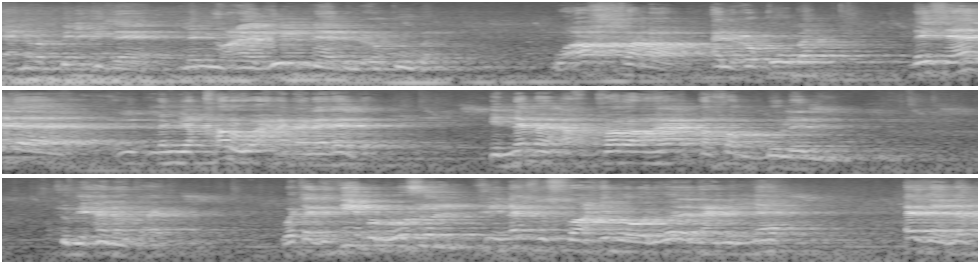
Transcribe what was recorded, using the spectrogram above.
يعني ربنا إذا لم يعاجلنا بالعقوبة وأخر العقوبة ليس هذا لم يقهره أحد على هذا إنما أخرها تفضلا. سبحانه وتعالى. وتكذيب الرسل في نفس الصاحبة والولد عن الله أذى له.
